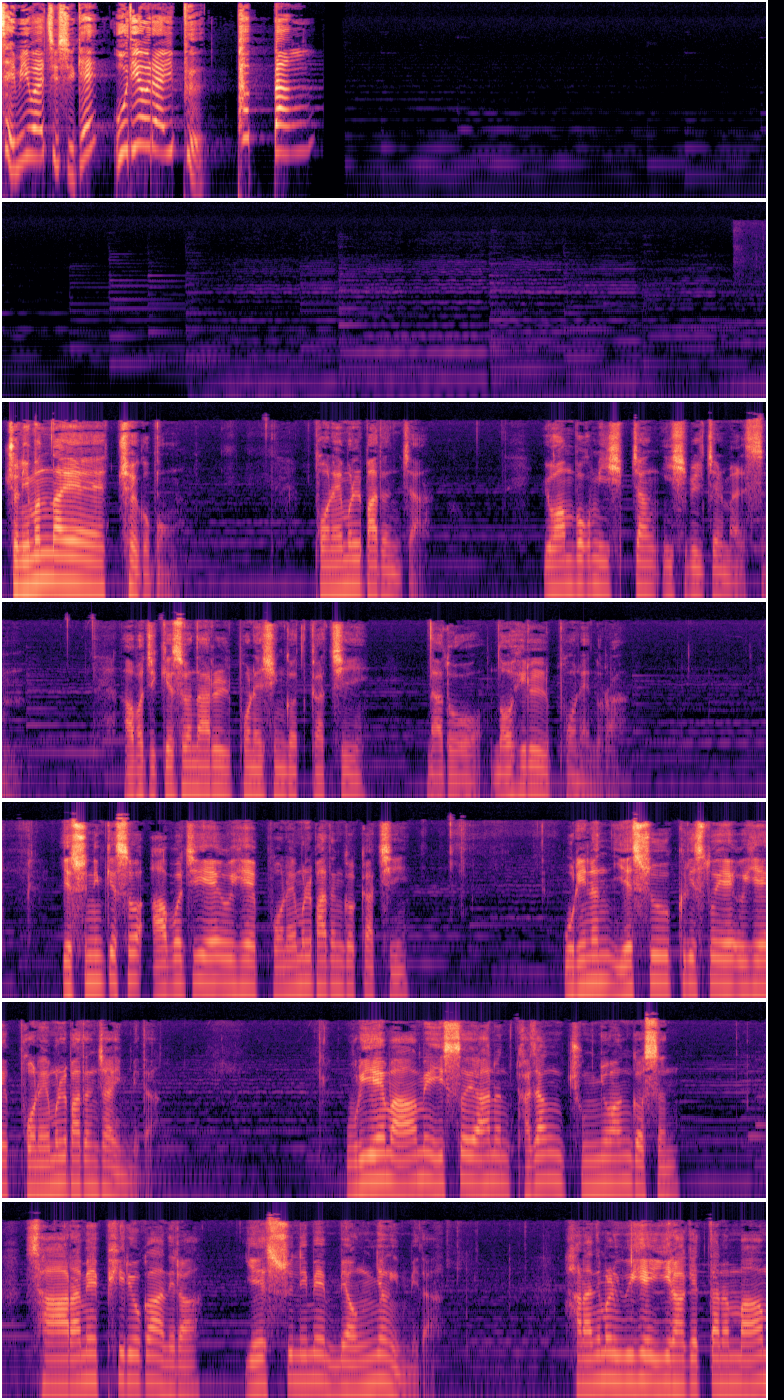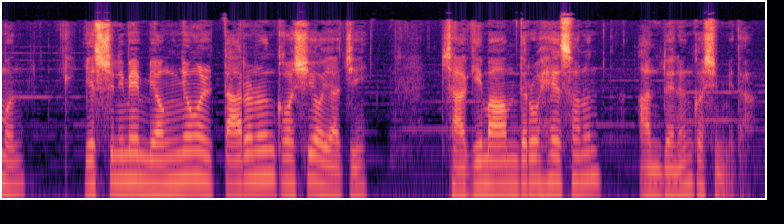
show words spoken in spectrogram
재미와 지식의 오디오 라이프 팝빵! 주님은 나의 최고봉 보냄을 받은 자. 요한복음 20장 21절 말씀. 아버지께서 나를 보내신 것 같이 나도 너희를 보내노라 예수님께서 아버지에 의해 보냄을 받은 것 같이 우리는 예수 그리스도에 의해 보냄을 받은 자입니다. 우리의 마음에 있어야 하는 가장 중요한 것은 사람의 필요가 아니라 예수님의 명령입니다. 하나님을 위해 일하겠다는 마음은 예수님의 명령을 따르는 것이어야지 자기 마음대로 해서는 안 되는 것입니다.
